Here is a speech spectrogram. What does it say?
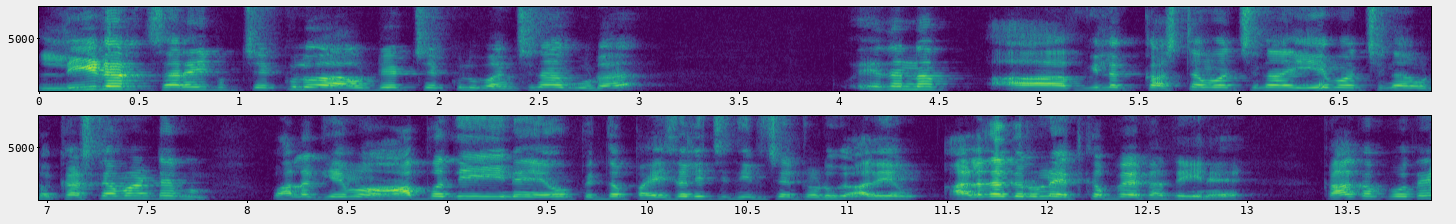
లీడర్ సరే ఇప్పుడు చెక్కులు అవుట్డేట్ చెక్కులు వంచినా కూడా ఏదన్నా వీళ్ళకి కష్టం వచ్చినా ఏమొచ్చినా కూడా కష్టం అంటే వాళ్ళకేమో ఆపది ఈయన ఏమో పెద్ద పైసలు ఇచ్చి తీర్చేటోడు కాదేమో. వాళ్ళ దగ్గర ఉన్న ఎత్తుకపోయే కథ ఈయన. కాకపోతే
